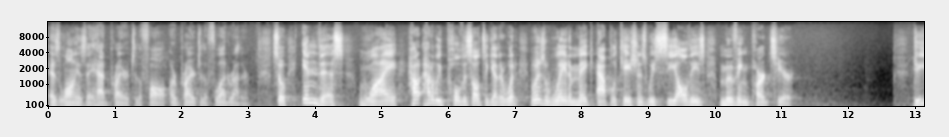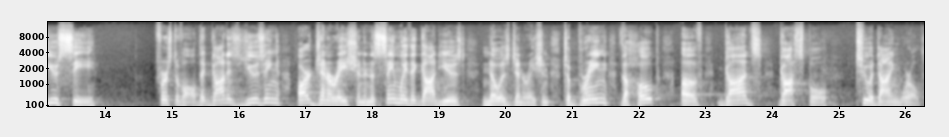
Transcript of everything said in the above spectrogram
as long as they had prior to the fall, or prior to the flood, rather. So, in this, why, how, how do we pull this all together? What, what is a way to make application as we see all these moving parts here? Do you see, first of all, that God is using our generation in the same way that God used Noah's generation to bring the hope of God's gospel to a dying world?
